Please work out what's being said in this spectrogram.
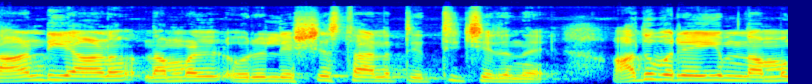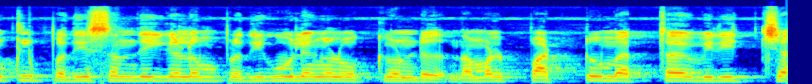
താണ്ടിയാണ് നമ്മൾ ഒരു ലക്ഷ്യസ്ഥാനത്ത് എത്തിച്ചേരുന്നത്. അതുവരെയും നമുക്ക് പ്രതിസന്ധികളും പ്രതികൂലങ്ങളും ഒക്കെ ഉണ്ട്. നമ്മൾ പട്ടുമെത്ത വിരിച്ച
